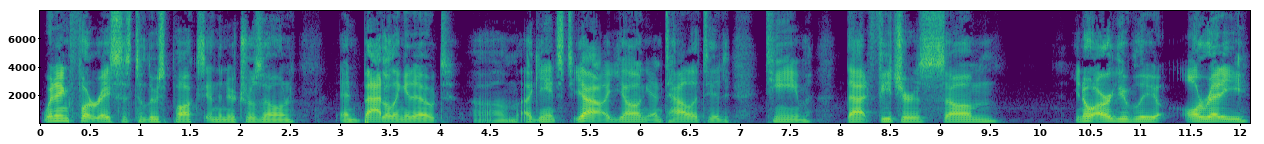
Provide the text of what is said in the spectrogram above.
winning foot races to loose pucks in the neutral zone, and battling it out um, against, yeah, a young and talented team that features some you know, arguably already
